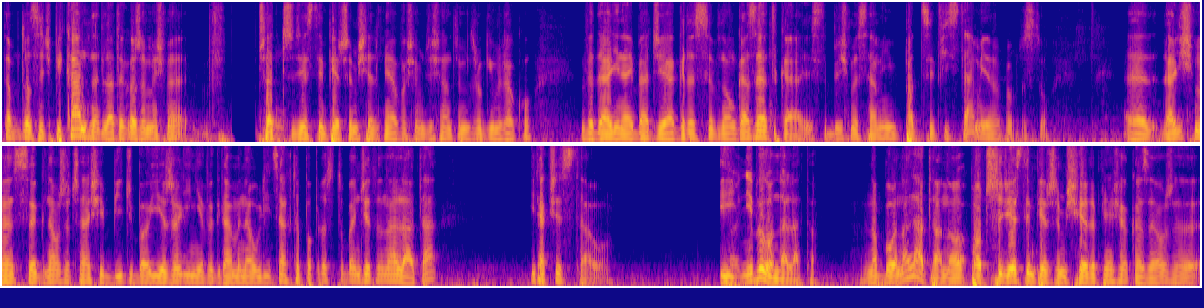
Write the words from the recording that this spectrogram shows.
to dosyć pikantne, dlatego że myśmy przed 31 sierpnia w 1982 roku wydali najbardziej agresywną gazetkę. Byliśmy sami pacyfistami, no po prostu daliśmy sygnał, że trzeba się bić, bo jeżeli nie wygramy na ulicach, to po prostu będzie to na lata. I tak się stało. I to nie było na lata. No było na lata. No, po 31 sierpnia się okazało, że,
